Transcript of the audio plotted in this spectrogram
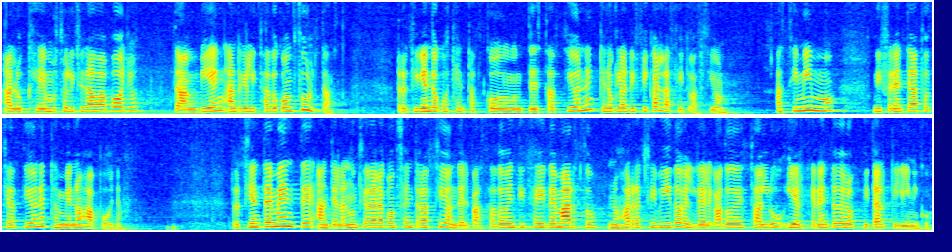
a los que hemos solicitado apoyo, también han realizado consultas, recibiendo contestaciones que no clarifican la situación. Asimismo, diferentes asociaciones también nos apoyan. Recientemente, ante el anuncio de la concentración del pasado 26 de marzo, nos ha recibido el delegado de salud y el gerente del hospital clínico.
